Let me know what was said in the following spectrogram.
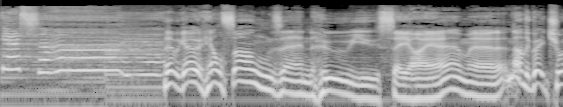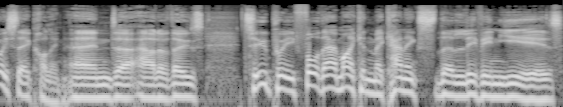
Yes, I am. There we go, Hillsongs and Who You Say I Am. Uh, another great choice there, Colin. And uh, out of those two before that, Mike and the Mechanics, The Living Years.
